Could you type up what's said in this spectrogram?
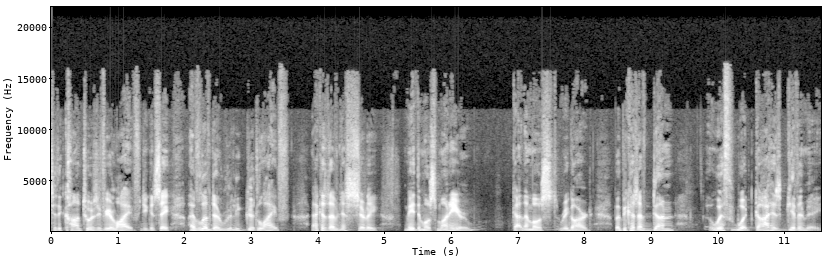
to the contours of your life. And you can say, I've lived a really good life. Not because I've necessarily made the most money or gotten the most regard, but because I've done with what God has given me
